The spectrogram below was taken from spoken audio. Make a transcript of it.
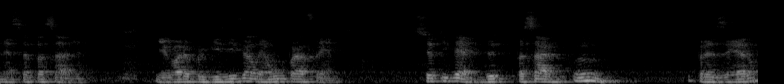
nessa passagem. E agora previsível é 1 para a frente. Se eu tiver de passar de 1 para 0,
